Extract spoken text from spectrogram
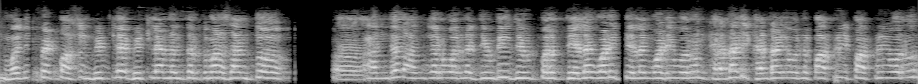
मलिकपेठपासून भेटले भेटल्यानंतर तुम्हाला सांगतो अंगर अंगर वरनं दिवडी दिवड परत तेलंगवाडी तेलंगवाडीवरून खंडाळी खंडाळी पापरी पापरीवरून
